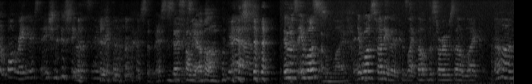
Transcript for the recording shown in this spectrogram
what radio station is she listening to?" That's the best. Best song secret ever. Yeah, it was. It was. It was funny though, because like the, the story was uh, like, uh,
